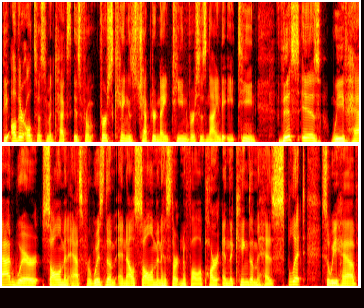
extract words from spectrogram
The other Old Testament text is from 1 Kings chapter 19 verses 9 to 18. This is we've had where Solomon asked for wisdom and now Solomon has starting to fall apart and the kingdom has split. So we have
